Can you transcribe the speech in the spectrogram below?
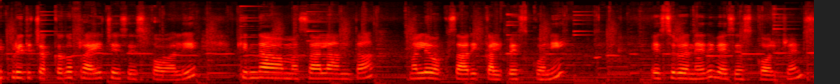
ఇప్పుడు ఇది చక్కగా ఫ్రై చేసేసుకోవాలి. కింద మసాలా అంతా మళ్ళీ ఒకసారి కలిపేసుకొని ఎసురు అనేది వేసేసుకోవాలి ఫ్రెండ్స్.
